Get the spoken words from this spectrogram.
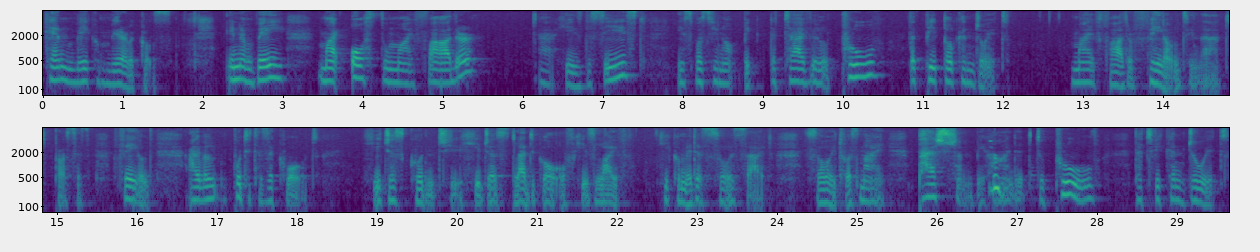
can make miracles. In a way my oath to my father uh, he is deceased it was you know that i will prove that people can do it my father failed in that process failed i will put it as a quote he just couldn't he just let go of his life he committed suicide. So it was my passion behind it to prove that we can do it,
